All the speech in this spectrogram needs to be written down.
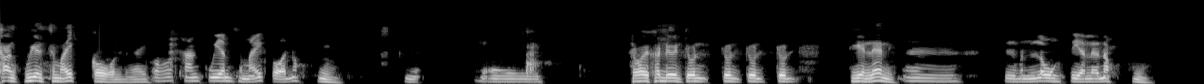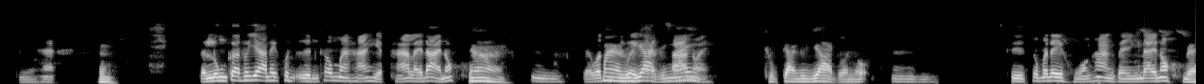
ทางเกวียนสมัยก่อนไงอ๋อทางเกวียนสมัยก่อนเนาะอืมโอ้ รอยเขาเดินจนจนจนจนเตียนแล้วนี่เออคือมันโล่งเตียนแล้วเนาะอืมนี่ฮะอืมแต่ลุงก็อนุญาตให้คนอื่นเข้ามาหาเห็ดหาอะไรได้เนาะน่าอืมแต่ว่าไม่ต้องช่วยอนุญาตรักษายังไงหน่อยถูกการอนุญาตวะเนาะอืมคือก็ไม่ได้ห่วงห้างแต่อย่างใดเนาะแม่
